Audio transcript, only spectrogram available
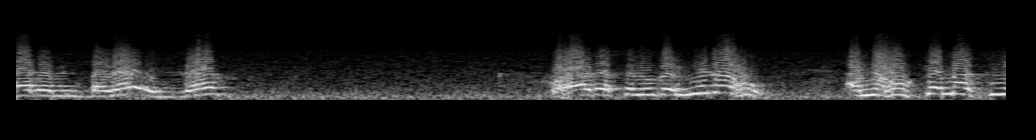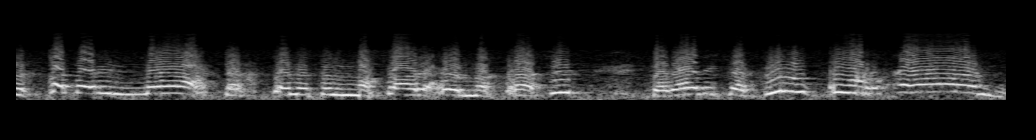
هذا من بلاء الله. وهذا سنبينه أنه كما في قدر الله تختلف المصالح والمفاسد كذلك في القرآن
